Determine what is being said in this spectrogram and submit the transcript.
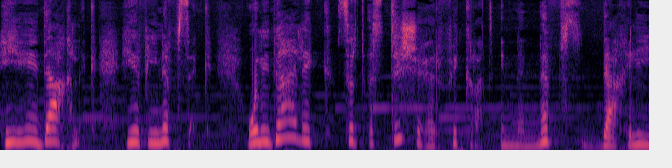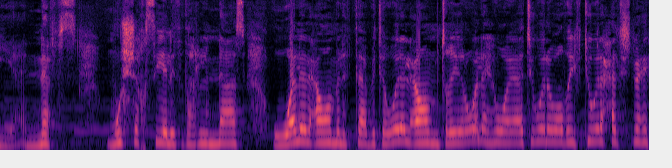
هي هي داخلك هي في نفسك. ولذلك صرت أستشعر فكرة إن النفس الداخلية النفس مو الشخصية اللي تظهر للناس ولا العوامل الثابتة ولا العوامل المتغيرة ولا هواياتي ولا وظيفتي ولا حالتي الاجتماعية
